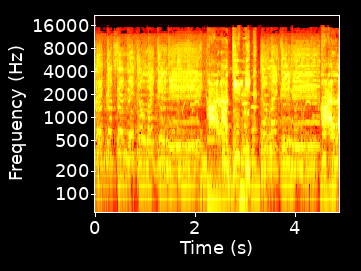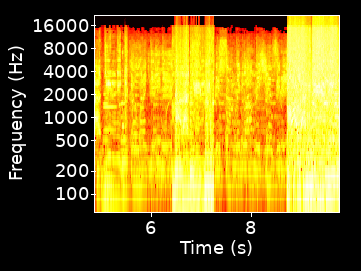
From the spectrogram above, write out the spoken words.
драгоценный холодильник. Холодильник! Холодильник, Холодильник! холодильник. Холодильник! И самый главный член семьи. Холодильник!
